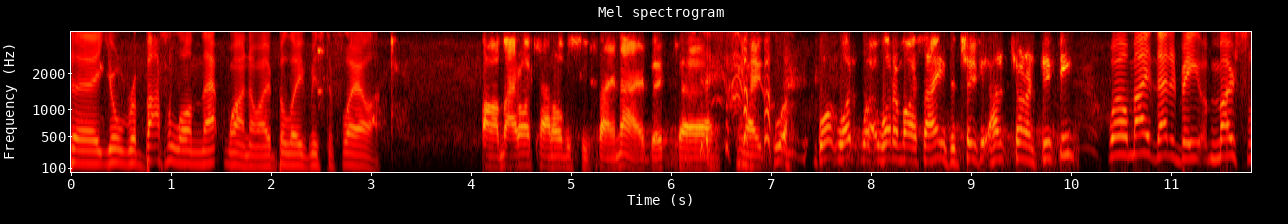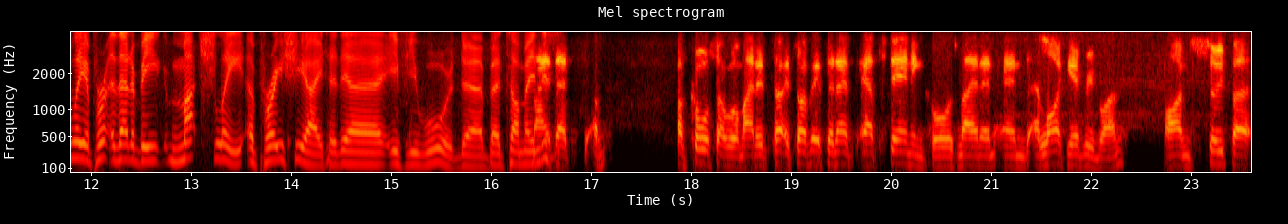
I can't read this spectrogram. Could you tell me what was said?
uh, your rebuttal on that one, I believe, Mr. Flower. Oh, mate, I can't obviously say no, but uh, mate, what, what what what am I saying? Is it two hundred fifty? Well, mate, that'd be mostly that'd be muchly appreciated uh, if you would. Uh, but I mean, Mate, this, that's um, of course I will, mate. It's it's, it's an outstanding cause, mate, and, and like everyone, I'm super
